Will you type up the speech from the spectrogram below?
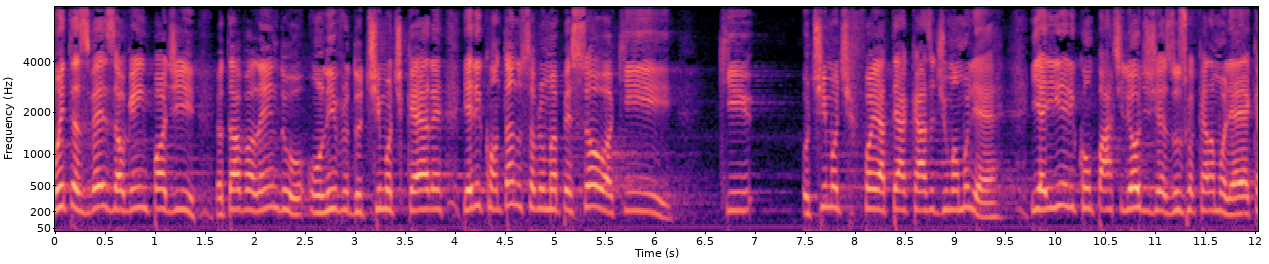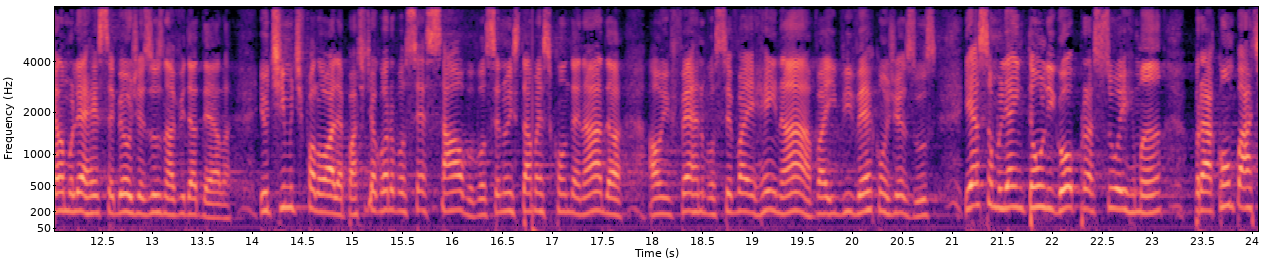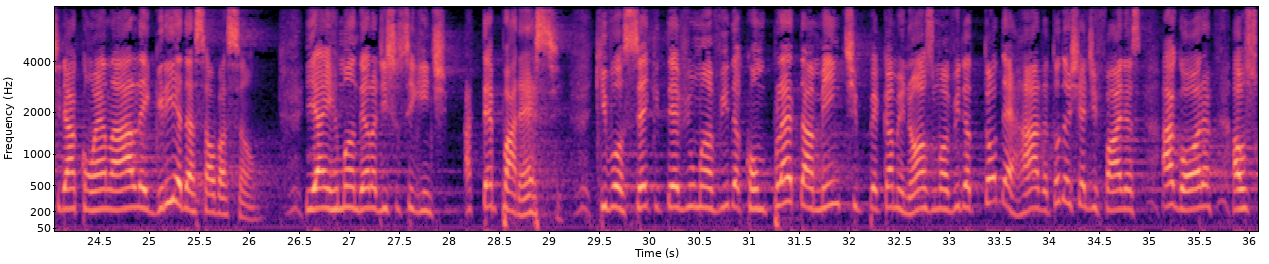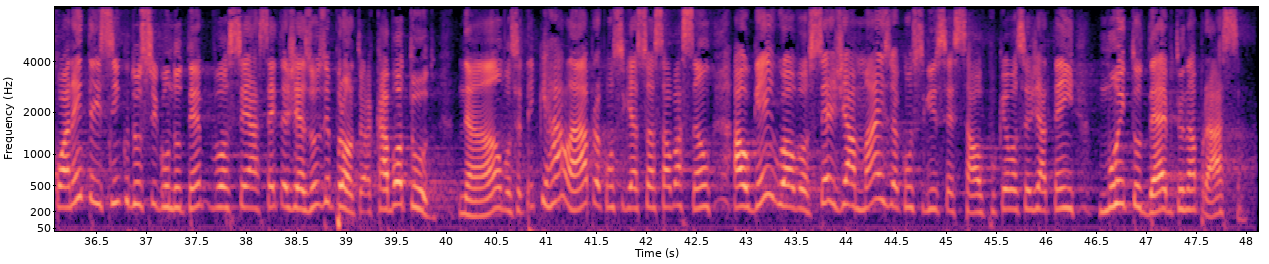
Muitas vezes alguém pode. Eu estava lendo um livro do Timothy Keller e ele contando sobre uma pessoa que, que o Timothy foi até a casa de uma mulher. E aí ele compartilhou de Jesus com aquela mulher. E aquela mulher recebeu Jesus na vida dela. E o Timothy falou: Olha, a partir de agora você é salvo. Você não está mais condenada ao inferno. Você vai reinar, vai viver com Jesus. E essa mulher então ligou para sua irmã para compartilhar com ela a alegria da salvação. E a irmã dela disse o seguinte: Até parece que você que teve uma vida completamente pecaminosa, uma vida toda errada, toda cheia de falhas, agora, aos 45 do segundo tempo, você aceita Jesus e pronto, acabou tudo. Não, você tem que ralar para conseguir a sua salvação. Alguém igual a você jamais vai conseguir ser salvo, porque você já tem muito débito na praça.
